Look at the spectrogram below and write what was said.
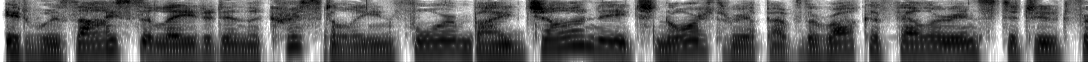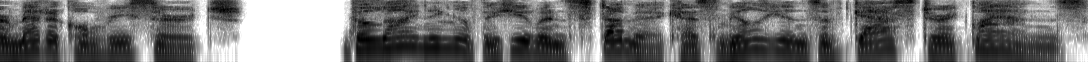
it was isolated in the crystalline form by John H. Northrop of the Rockefeller Institute for Medical Research. The lining of the human stomach has millions of gastric glands.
